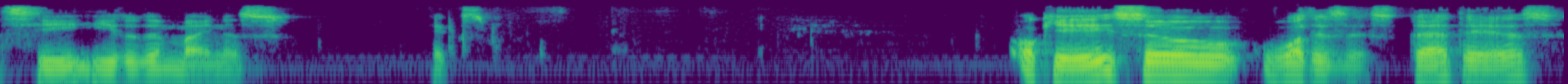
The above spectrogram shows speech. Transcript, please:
c e to the minus x. Okay, so what is this? That is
